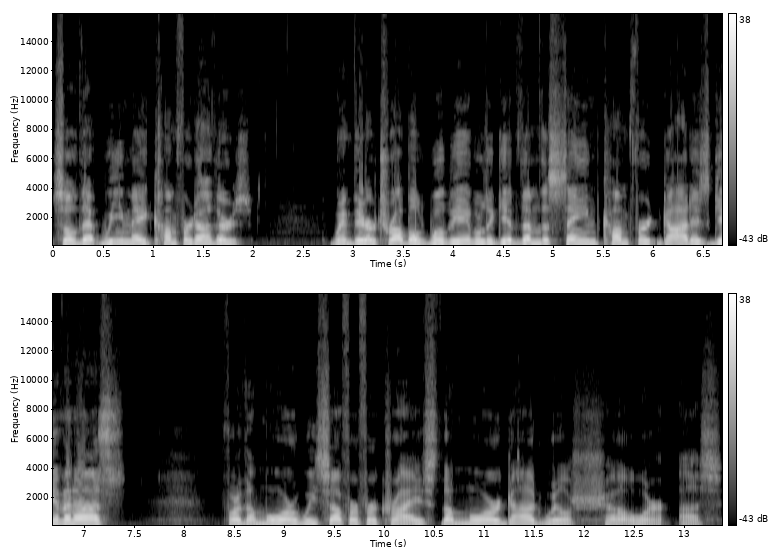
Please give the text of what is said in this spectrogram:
so that we may comfort others. When they're troubled, we'll be able to give them the same comfort God has given us. For the more we suffer for Christ, the more God will shower us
